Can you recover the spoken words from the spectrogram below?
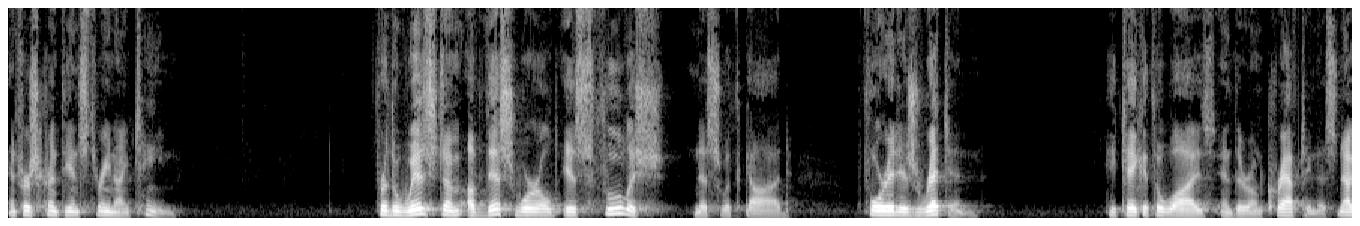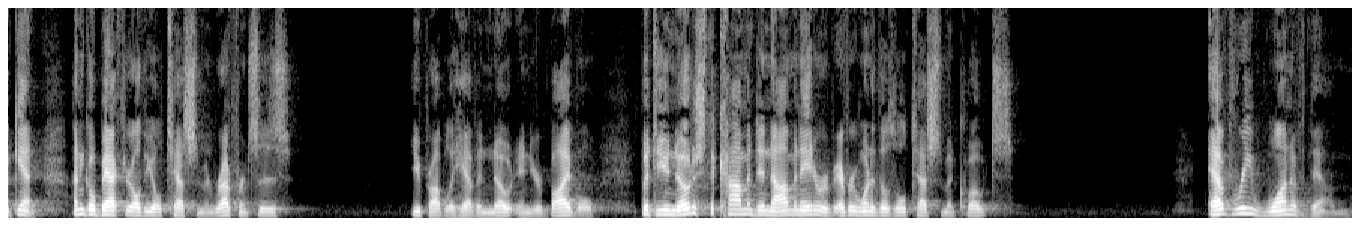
In 1 Corinthians 3:19, for the wisdom of this world is foolishness with God, for it is written, he taketh the wise in their own craftiness. Now, again, I'm going to go back through all the Old Testament references. You probably have a note in your Bible. But do you notice the common denominator of every one of those Old Testament quotes? Every one of them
